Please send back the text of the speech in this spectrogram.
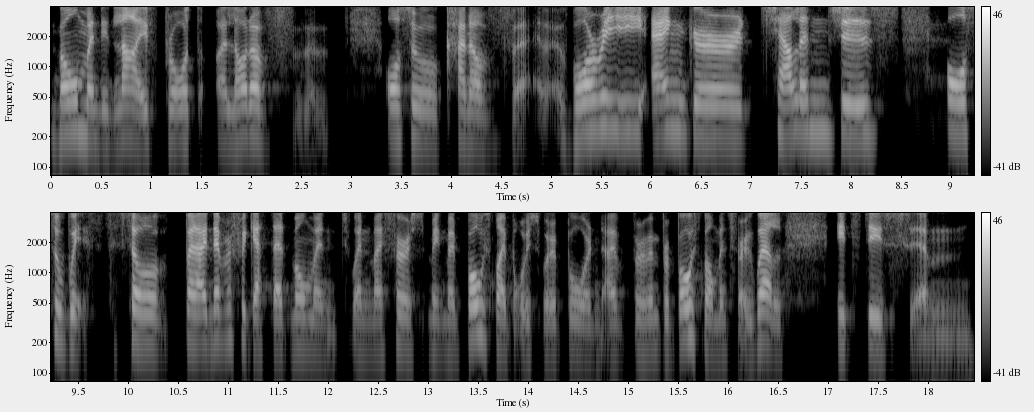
moment in life brought a lot of uh, also kind of uh, worry anger challenges also with. So, but I never forget that moment when my first, I mean, my, both my boys were born. I remember both moments very well. It's this um,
